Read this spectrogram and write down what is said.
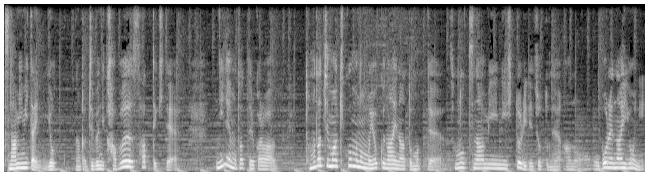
津波みたいによなんか自分にかぶさってきて2年も経ってるから友達巻き込むのも良くないなと思ってその津波に一人でちょっとねあの溺れないように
